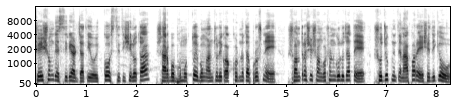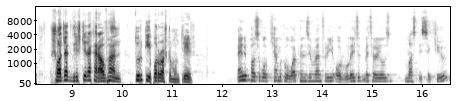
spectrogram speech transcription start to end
সেই সঙ্গে সিরিয়ার জাতীয় ঐক্য, স্থিতিশীলতা, সার্বভৌমত্ব এবং আঞ্চলিক অক্ষুণ্ণতা প্রশ্নে সন্ত্রাসী সংগঠনগুলো যাতে সুযোগ নিতে না পারে, সেদিকেও সজাগ দৃষ্টি রাখার আহ্বান তুর্কি পররাষ্ট্রমন্ত্রীর Any possible chemical weapons inventory or related materials must be secured.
